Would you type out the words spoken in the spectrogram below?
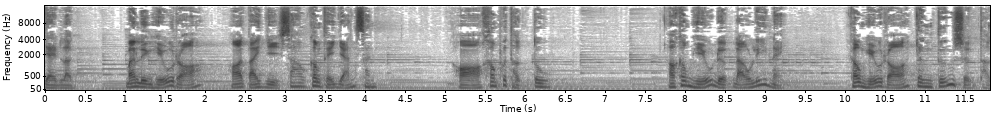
vài lần. Bạn liền hiểu rõ Họ tại vì sao không thể giảng sanh. Họ không có thật tu. Họ không hiểu được đạo lý này. Không hiểu rõ chân tướng sự thật.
